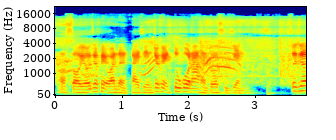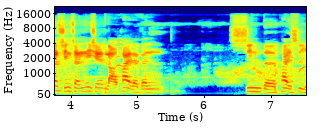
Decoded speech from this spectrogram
然后手游就可以玩的很开心，就可以度过他很多时间。这就形成一些老派的跟新的派系，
